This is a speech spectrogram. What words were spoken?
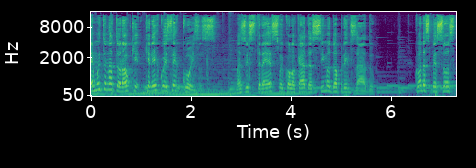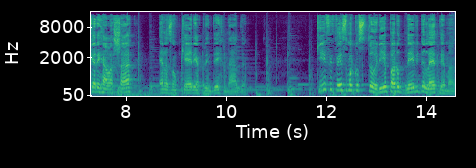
É muito natural que querer conhecer coisas, mas o estresse foi colocado acima do aprendizado. Quando as pessoas querem relaxar, elas não querem aprender nada. Keith fez uma consultoria para o David Letterman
